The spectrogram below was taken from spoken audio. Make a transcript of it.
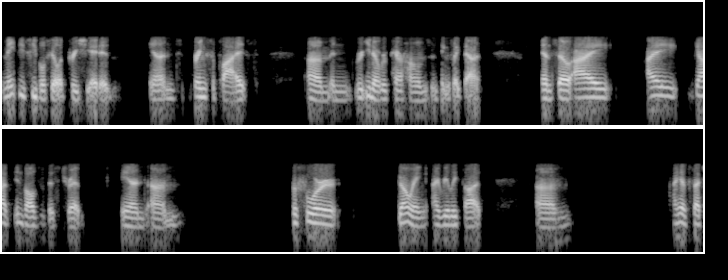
make these people feel appreciated and bring supplies um, and you know repair homes and things like that. And so I I got involved with this trip, and um, before going, I really thought um, I have such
